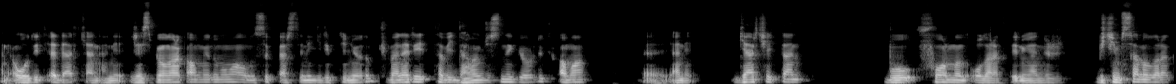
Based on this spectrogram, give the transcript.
hani audit ederken hani resmi olarak almıyordum ama olasılık derslerine girip dinliyordum. Kümeleri tabii daha öncesinde gördük ama e, yani gerçekten bu formal olarak deniyor. Yani biçimsel olarak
